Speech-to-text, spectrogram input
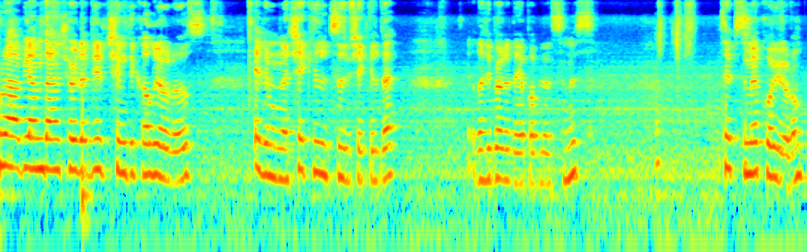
kurabiyemden şöyle bir çimdik alıyoruz. Elimle şekilsiz bir şekilde ya da böyle de yapabilirsiniz. Tepsime koyuyorum.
